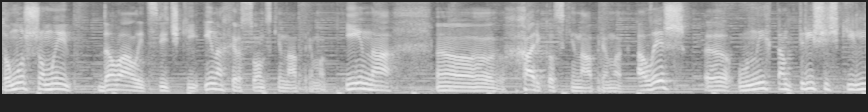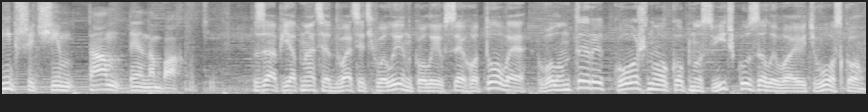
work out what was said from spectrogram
Тому що ми давали свічки і на Херсонський напрямок, і на е, Харківський напрямок. Але ж е, у них там трішечки ліпше, ніж там, де на Бахмуті. За 15-20 хвилин, коли все готове, волонтери кожну окопну свічку заливають воском.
